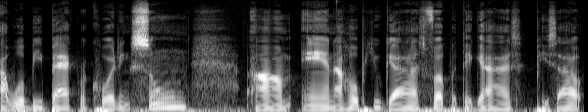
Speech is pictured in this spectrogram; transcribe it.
I will be back recording soon. Um, and I hope you guys fuck with it, guys. Peace out.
